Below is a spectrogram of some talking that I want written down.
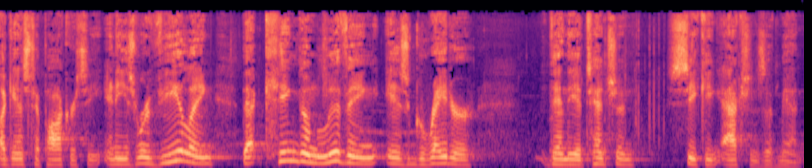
against hypocrisy, and He's revealing that kingdom living is greater than the attention seeking actions of men.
